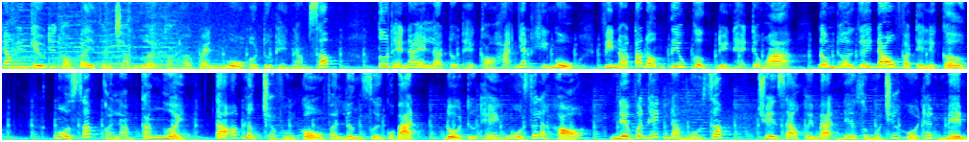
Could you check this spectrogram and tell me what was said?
Theo nghiên cứu thì có 7% người có thói quen ngủ ở tư thế nằm sấp. Tư thế này là tư thế có hại nhất khi ngủ vì nó tác động tiêu cực đến hệ tiêu hóa, đồng thời gây đau và tê liệt cơ. Ngủ sấp còn làm căng người, tạo áp lực cho vùng cổ và lưng dưới của bạn. Đổi tư thế ngủ rất là khó. Nếu vẫn thích nằm ngủ sấp, chuyên gia khuyên bạn nên dùng một chiếc gối thật mềm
